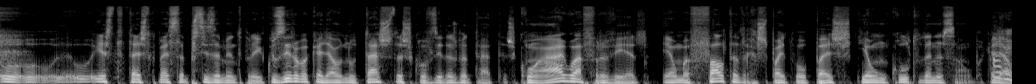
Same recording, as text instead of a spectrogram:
O, o, este texto começa precisamente por aí. Cozer o bacalhau no tacho das couves e das batatas com a água a ferver é uma falta de respeito ao peixe que é um culto da nação, o bacalhau.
